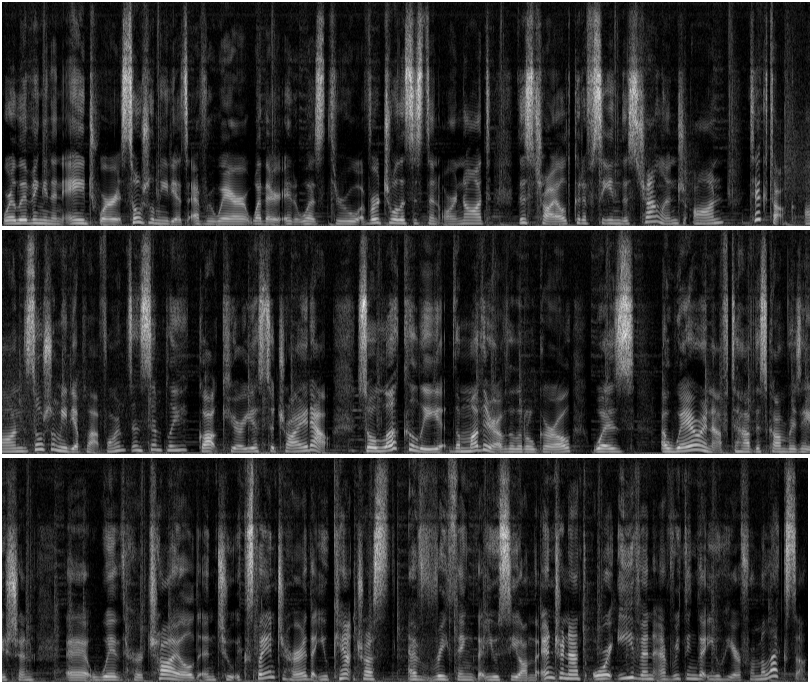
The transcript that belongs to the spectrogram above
we're living in an age where social media is everywhere whether it was through a virtual assistant or not this child could have seen this challenge on TikTok on the social media platforms and simply got curious to try it out. So luckily the mother of the little girl was aware enough to have this conversation uh, with her child and to explain to her that you can't trust everything that you see on the internet or even everything that you hear from Alexa.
